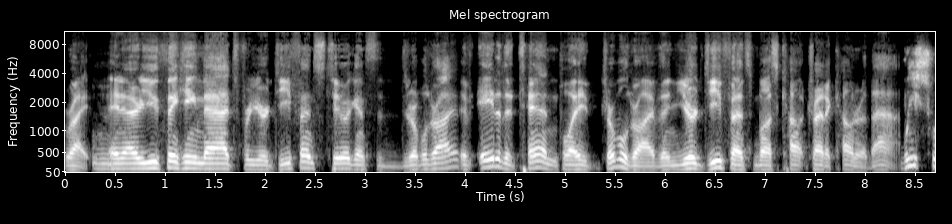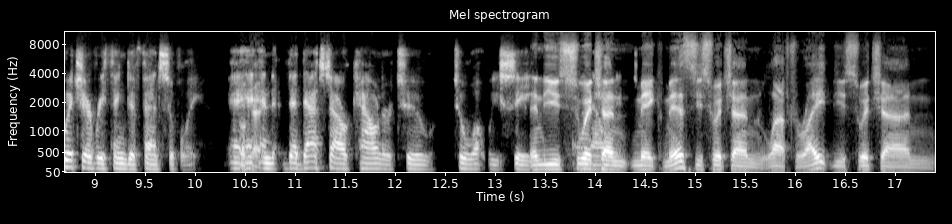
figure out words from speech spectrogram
Right. Mhm. And are you thinking that for your defense too against the dribble drive? If eight of the 10 play dribble drive, then your defense must count, try to counter that. We switch everything defensively, and, Okay. and that that's our counter to to what we see. And you switch on make miss? You switch on left right? You switch on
